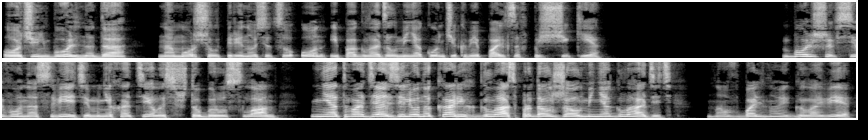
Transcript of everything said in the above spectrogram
Очень больно, да? наморщил переносицу он и погладил меня кончиками пальцев по щеке. Больше всего на свете мне хотелось, чтобы Руслан, не отводя зелено-карих глаз, продолжал меня гладить, но в больной голове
